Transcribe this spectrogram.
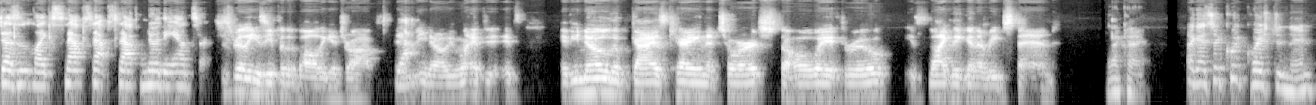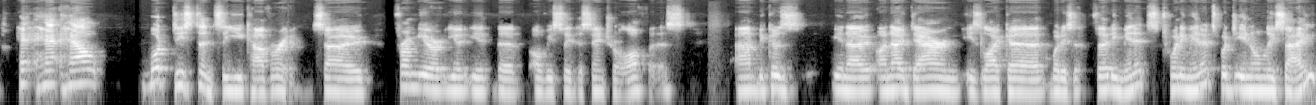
doesn't like snap snap snap know the answer. It's just really easy for the ball to get dropped. Yeah. And, you know if it's if you know the guy's carrying the torch the whole way through, it's likely going to reach the end. Okay. Okay. So, quick question then: how, how, what distance are you covering? So, from your, your, your the obviously the central office, uh, because you know I know Darren is like a what is it, thirty minutes, twenty minutes? What do you normally say?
